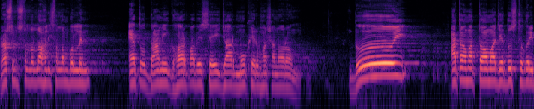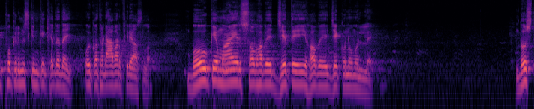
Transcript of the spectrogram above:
রাসুল সাল্লাহ আলি সাল্লাম বললেন, এত দামি ঘর পাবে সেই যার মুখের ভাষা নরম। দুই আতামা তমা যে দুস্থ গরিব ফকির মিসকিনকে খেতে দেয়, ওই কথাটা আবার ফিরে আসলো। বউকে মায়ের স্বভাবে যেতেই হবে যে কোনো মূল্যে। দোস্ত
